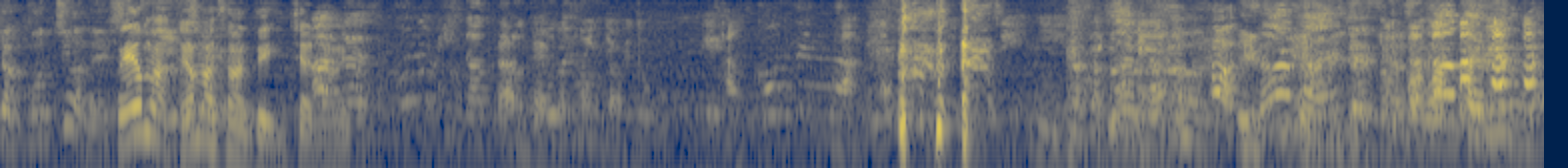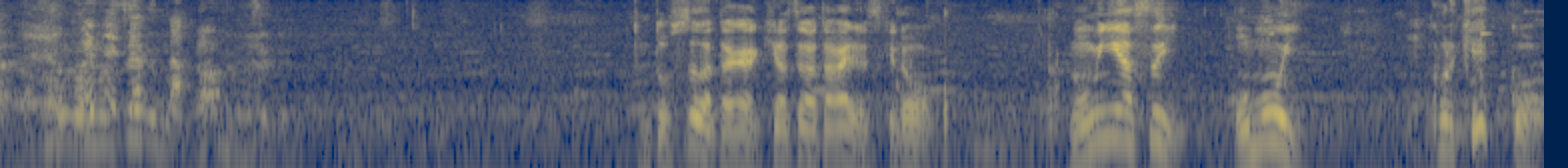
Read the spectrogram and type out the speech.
らこっちはねこれ山山さんって言っちゃダメか。あ好みだったらどうでもいいんだけどえ完全なあえなんだみたいななんだそのむせるのなんでむせてんの 度数が高い気圧が高いですけど飲みやすい重い。これ結構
